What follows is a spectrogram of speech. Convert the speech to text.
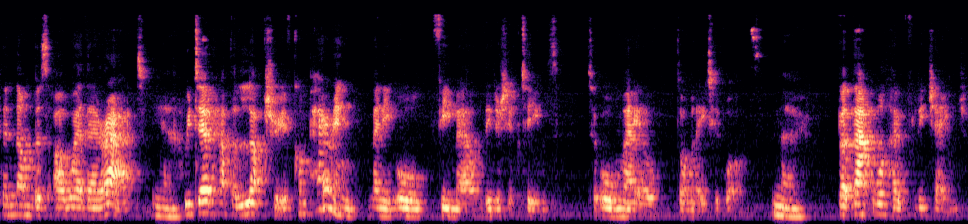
the numbers are where they're at, Yeah. we don't have the luxury of comparing many all female leadership teams to all male dominated ones. No. But that will hopefully change.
